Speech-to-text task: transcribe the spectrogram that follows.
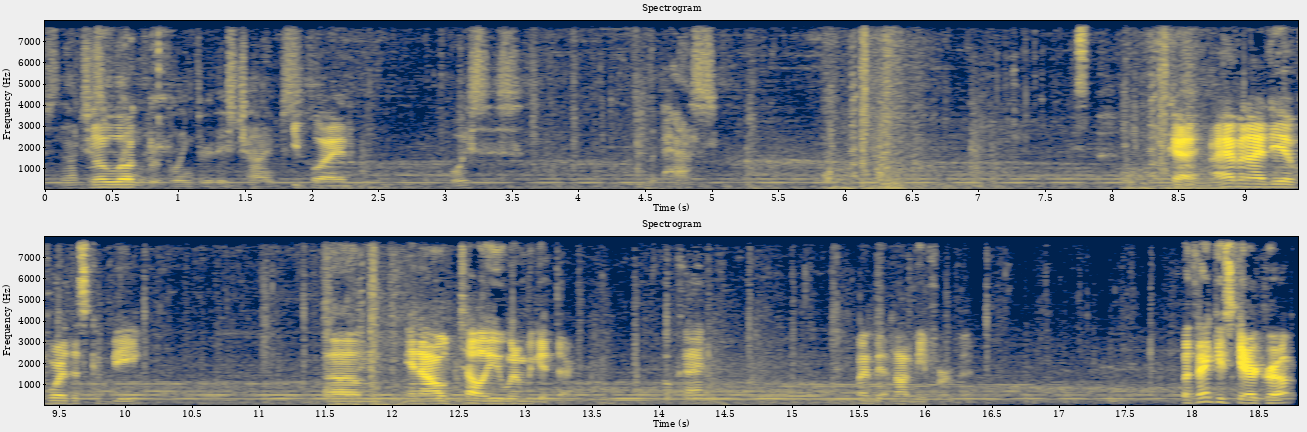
It's not just No look. rippling through these chimes. Keep playing. Voices. The past. Okay, I have an idea of where this could be. Um, and I'll tell you when we get there. Okay. Might not be for a bit. But thank you, Scarecrow.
